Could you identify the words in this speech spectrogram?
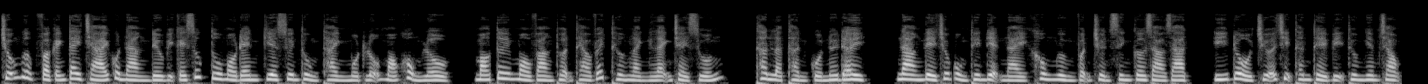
chỗ ngực và cánh tay trái của nàng đều bị cái xúc tu màu đen kia xuyên thủng thành một lỗ máu khổng lồ, máu tươi màu vàng thuận theo vết thương lành lạnh chảy xuống, thân là thần của nơi đây, nàng để cho vùng thiên điện này không ngừng vận chuyển sinh cơ rào rạt, ý đồ chữa trị thân thể bị thương nghiêm trọng,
